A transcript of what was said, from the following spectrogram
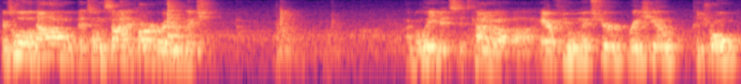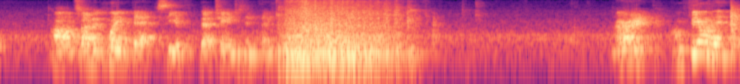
There's a little knob that's on the side of the carburetor which I believe it's it's kind of a, a air-fuel mixture ratio control. Um, so I've been playing with that to see if that changes anything. Alright, I'm feeling it.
